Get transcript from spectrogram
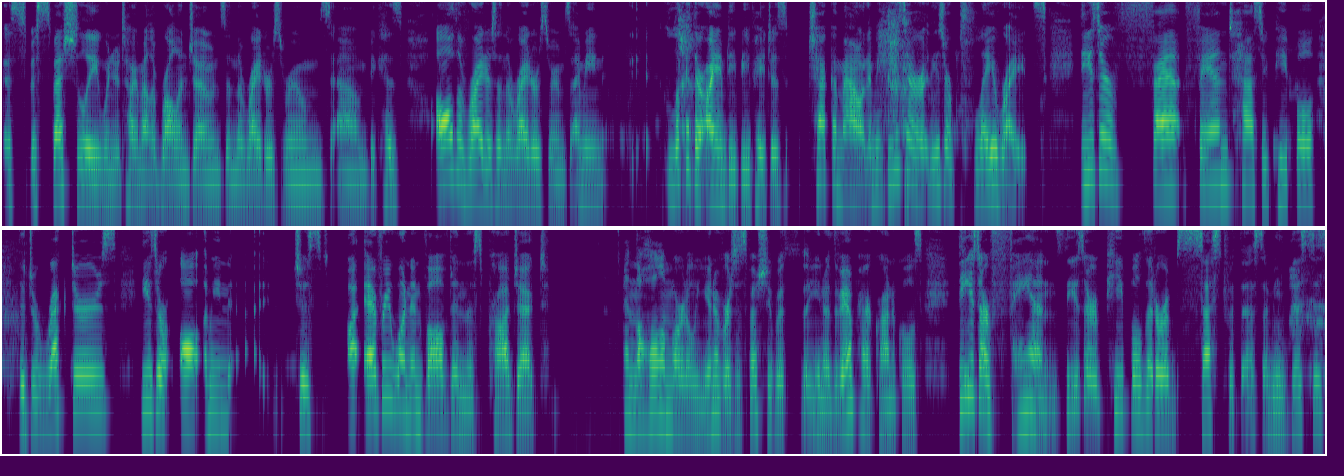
especially when you're talking about like Rolin Jones and the writers' rooms, um, because all the writers in the writers' rooms, I mean, look at their IMDb pages, check them out. I mean, these are these are playwrights. These are fa- fantastic people. The directors, these are all. I mean, just Uh, everyone involved in this project and the whole immortal universe especially with you know the vampire chronicles these are fans. These are people that are obsessed with this. I mean this is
